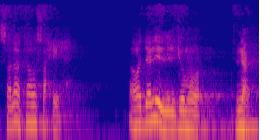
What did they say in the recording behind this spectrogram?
صلاته صحيحة. وهو دليل للجمهور. نعم.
